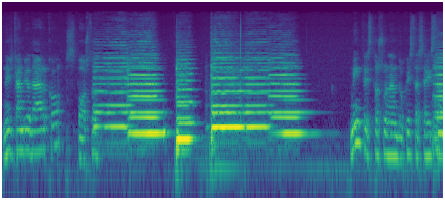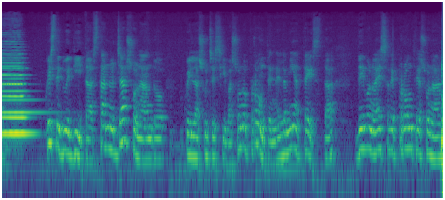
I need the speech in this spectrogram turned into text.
Nel cambio d'arco sposto. Mentre sto suonando questa sesta, queste due dita stanno già suonando quella successiva, sono pronte nella mia testa, devono essere pronte a suonare.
